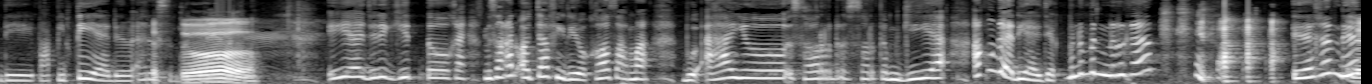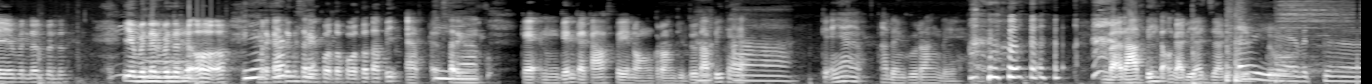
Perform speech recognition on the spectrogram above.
di Papiti ya dulu harus Betul. merek. Iya jadi gitu kayak misalkan Ocha video call sama Bu Ayu, Sor Sor Kemgia, aku nggak diajak, bener-bener kan? Iya kan dia? Iya, iya bener-bener. Iya bener-bener. Oh, oh. Iya mereka kan, tuh sering foto-foto tapi eh, Iya, sering aku- kayak mungkin ke kafe nongkrong gitu tapi kayak Ah, kayaknya ada yang kurang deh. Mbak Ratih kok nggak diajak gitu. Oh iya betul.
